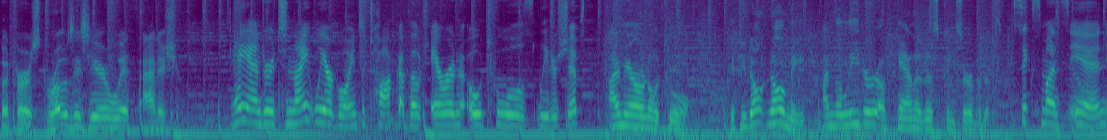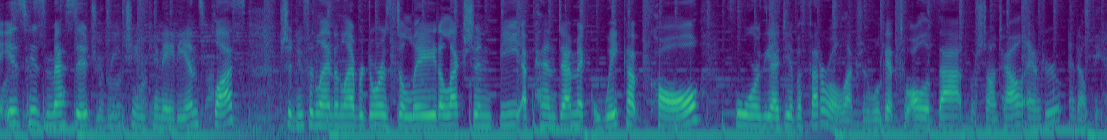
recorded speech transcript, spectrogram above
But first, Rosie's here with At Issue. Hey, Andrew. Tonight we are going to talk about Erin O'Toole's leadership. I'm Erin O'Toole. If you don't know me, I'm the leader of Canada's Conservatives. Six months in, is his message reaching Canadians? Plus, should Newfoundland and Labrador's delayed election be a pandemic wake up call for the idea of a federal election? We'll get to all of that with Chantal, Andrew, and Althea.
